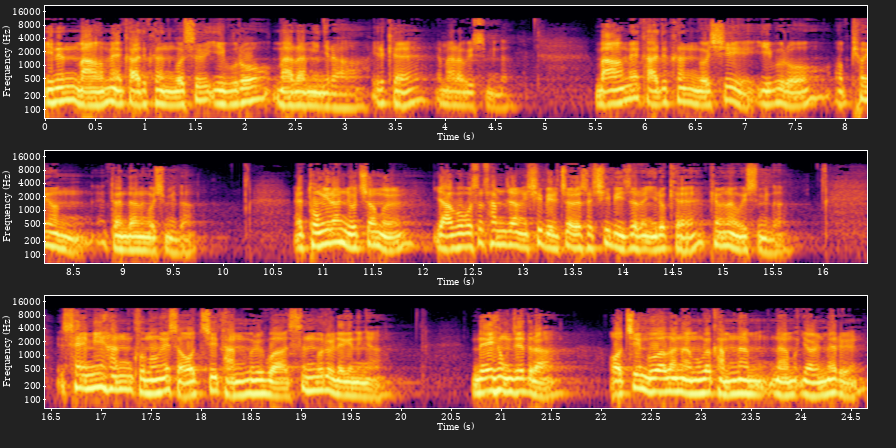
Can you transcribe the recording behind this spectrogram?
이는 마음에 가득한 것을 입으로 말함이니라 이렇게 말하고 있습니다. 마음에 가득한 것이 입으로 표현된다는 것입니다. 동일한 요점을 야고보서 3장 11절에서 12절은 이렇게 표현하고 있습니다. 샘이 한 구멍에서 어찌 단물과 쓴물을 내겠느냐? 내 형제들아, 어찌 무화과 나무가 감람나무 열매를,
